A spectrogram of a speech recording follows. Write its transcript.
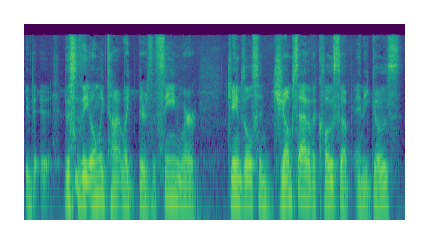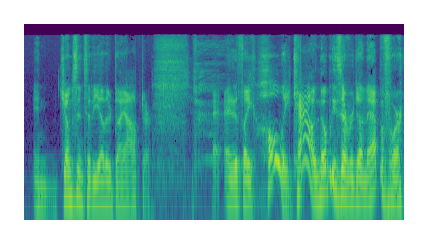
this is the only time. Like, there's a scene where James Olson jumps out of the close up and he goes and jumps into the other diopter, and it's like, holy cow, nobody's ever done that before.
